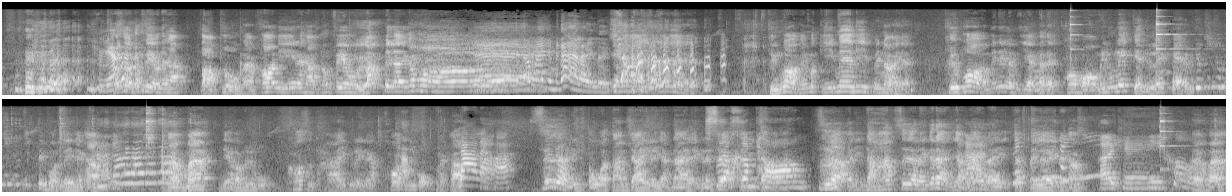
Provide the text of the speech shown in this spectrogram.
อย่างเงี้ยแล้วส่วนน้องฟิวส์นะครับ ตอบถูกนะข้อนี้นะครับน้องฟิวส์รับไปเลยครับผมเย้แล้วแม่ยังไม่ได้อะไรเลยใช่แม่ถึงบอกไงเมื่อกี้แม่รีบไปหน่อยอะคือพ่อไม่ได้ลำเอียงนะแต่พ่อมองไม่รู้เลขเจ็ดหรือเลขแปดมันยุกยิกยุกยิกยุกยิกไปหมดเลยนะครับได้ได้ได้ได้อ่ามาเดี๋ยวเรามาดูข้อสุดท้ายกันเลยนะครับ ข้อที่หกนะครับได้เลยคะ เสื้อหนึ่งตัวตามใจเลยอยากได้อะไรก็ได้เสื้อเคลือบทอง เสื้ออาดิดาสเสื้ออะไรก็ได้อยากได้อะไรจัดไปเลยนะครับโอเคมีข้ออ่ามา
